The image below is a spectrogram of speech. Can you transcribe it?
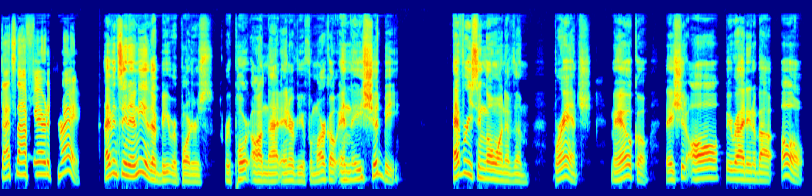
that's not fair to Trey. I haven't seen any of the beat reporters report on that interview from Marco, and they should be. Every single one of them, Branch, Maiocco, they should all be writing about, oh,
